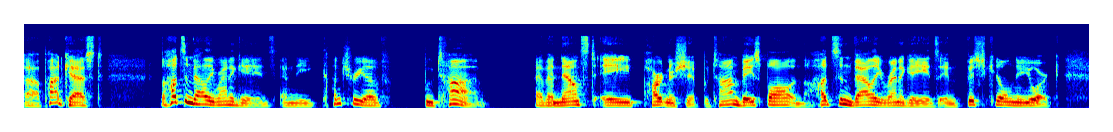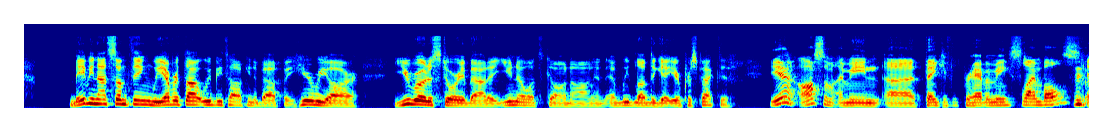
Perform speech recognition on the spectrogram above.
uh, podcast, the Hudson Valley Renegades and the country of Bhutan have announced a partnership, Bhutan Baseball and the Hudson Valley Renegades in Fishkill, New York. Maybe not something we ever thought we'd be talking about, but here we are. You wrote a story about it. You know what's going on, and, and we'd love to get your perspective. Yeah, awesome. I mean, uh, thank you for having me, slime balls.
